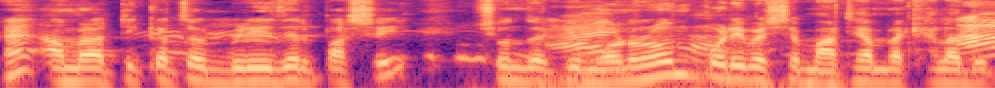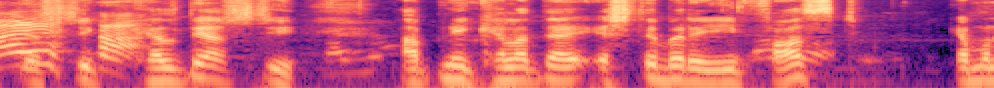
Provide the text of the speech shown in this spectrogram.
হ্যাঁ আমরা টিকাচর ব্রিজের পাশে সুন্দর একটি মনোরম পরিবেশে মাঠে আমরা খেলা দেখতে আসছি খেলতে আসছি। আপনি খেলাতে আসতে পারে এই ফার্স্ট কেমন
